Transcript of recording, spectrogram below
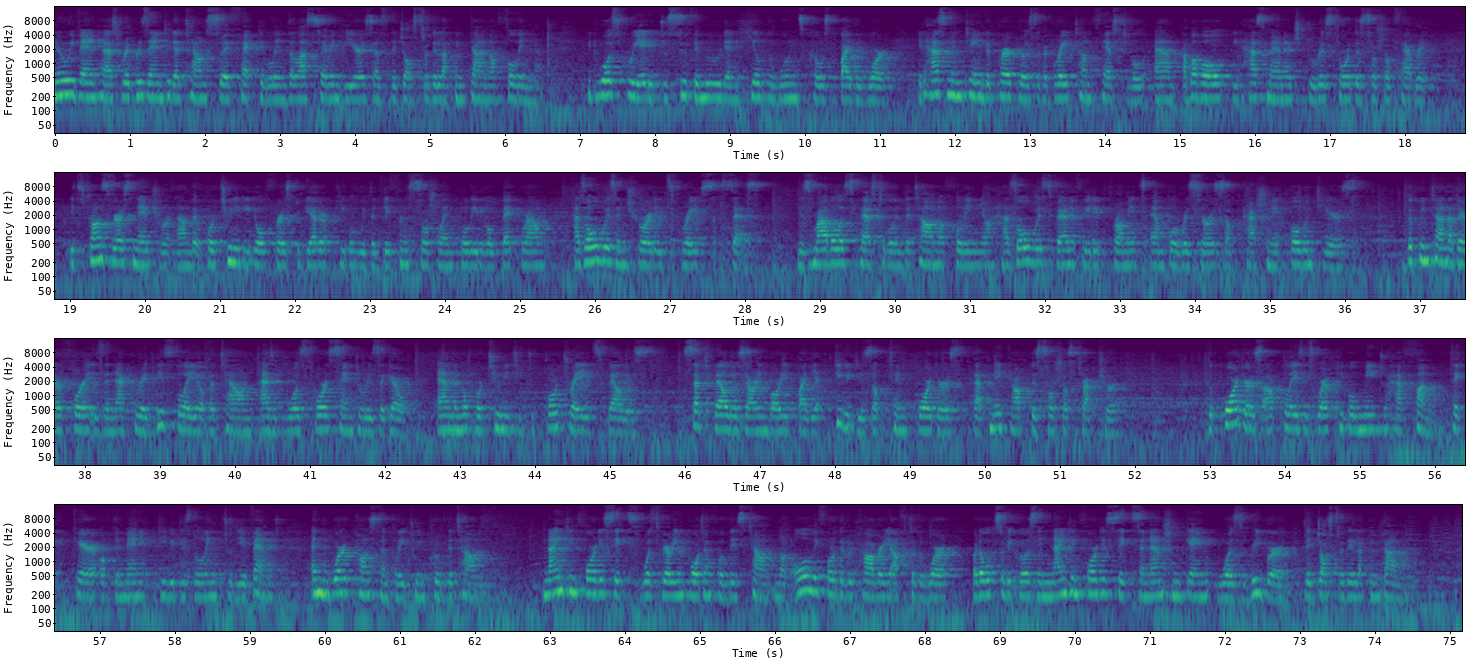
No event has represented a town so effectively in the last seven years as the Giostra della Quintana of Foligno. It was created to soothe the mood and heal the wounds caused by the war. It has maintained the purpose of a great town festival and, above all, it has managed to restore the social fabric. Its transverse nature and the opportunity it offers to gather people with a different social and political background has always ensured its great success. This marvelous festival in the town of Foligno has always benefited from its ample resource of passionate volunteers. The Quintana therefore is an accurate display of a town as it was four centuries ago and an opportunity to portray its values. Such values are embodied by the activities of 10 quarters that make up the social structure the quarters are places where people meet to have fun, take care of the many activities linked to the event, and work constantly to improve the town. 1946 was very important for this town, not only for the recovery after the war, but also because in 1946 an ancient game was rebirthed, the Giostra della Quintana.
